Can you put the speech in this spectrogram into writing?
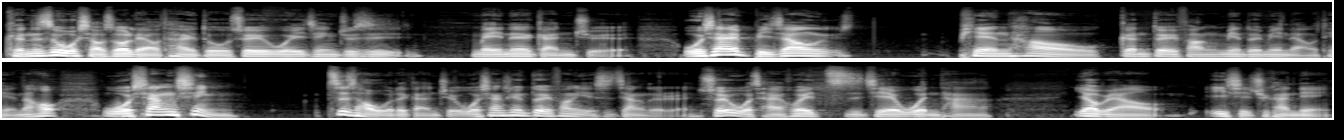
可能是我小时候聊太多，所以我已经就是没那个感觉。我现在比较偏好跟对方面对面聊天，然后我相信，至少我的感觉，我相信对方也是这样的人，所以我才会直接问他要不要一起去看电影。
